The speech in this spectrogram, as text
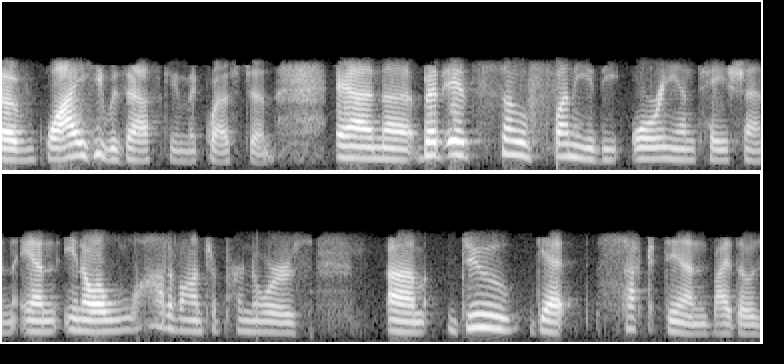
of why he was asking the question. And uh but it's so funny the orientation. And you know a lot of entrepreneurs um do get sucked in by those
